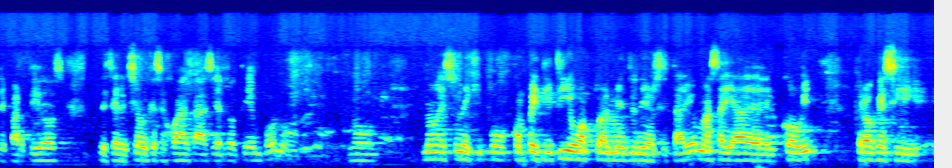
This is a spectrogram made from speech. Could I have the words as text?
de partidos de selección que se juegan cada cierto tiempo, no, no, no es un equipo competitivo actualmente universitario, más allá del COVID, creo que si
